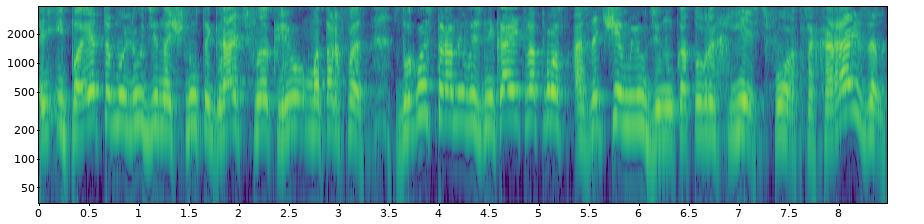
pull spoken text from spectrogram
и поэтому люди начнут играть в Crew Motorfest. С другой стороны, возникает вопрос, а зачем людям, у которых есть Forza Horizon,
